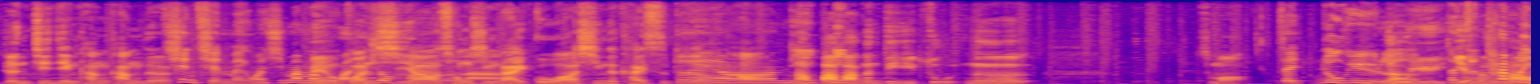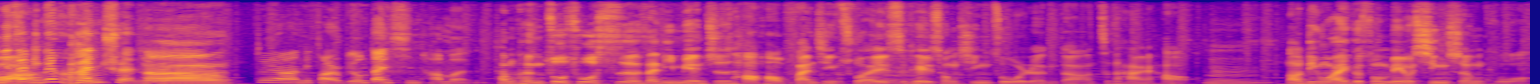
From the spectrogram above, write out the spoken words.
人健健康康的，欠钱没关系，慢慢没有关系啊，重新来过啊，新的开始不是很好？啊、然后爸爸跟弟弟住那个什么？在入狱了，入狱也很好啊，他们也在里面很安全呐、啊。对啊，你反而不用担心他们。他们可能做错事了，在里面就是好好反省出来，也是可以重新做人的、啊嗯，这个还好。嗯。然后另外一个说没有性生活，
